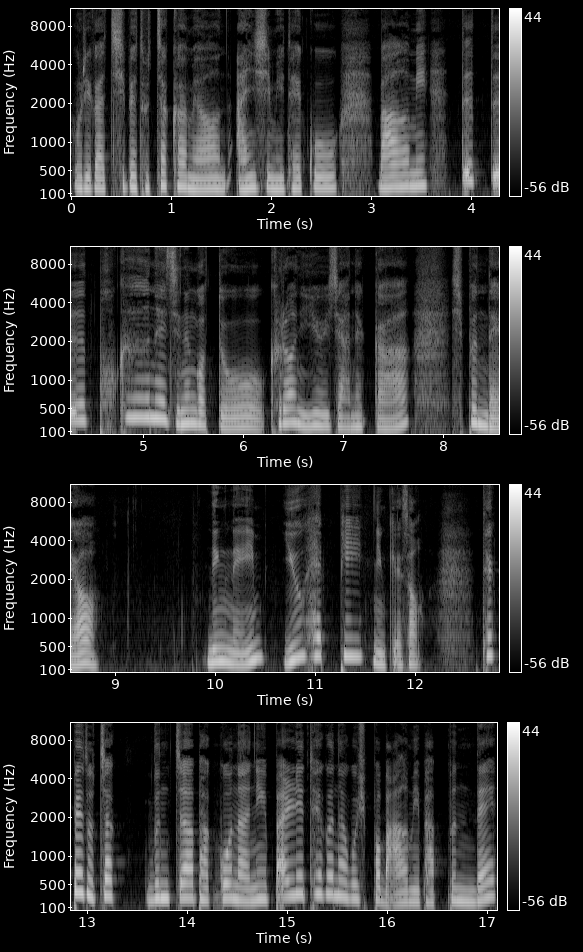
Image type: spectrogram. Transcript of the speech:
우리가 집에 도착하면 안심이 되고 마음이 뜨뜻 포근해지는 것도 그런 이유이지 않을까 싶은데요. 닉네임 유해피님께서 택배 도착 문자 받고 나니 빨리 퇴근하고 싶어 마음이 바쁜데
